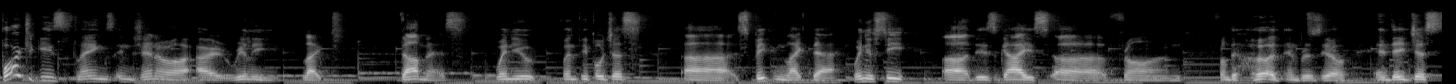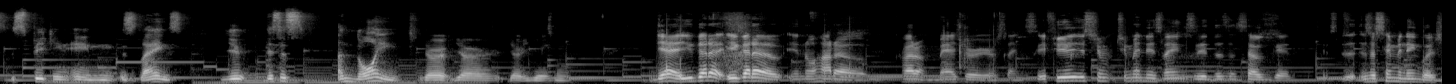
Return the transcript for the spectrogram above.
portuguese slangs in general are really like dumbass when you when people just uh, speaking like that when you see uh, these guys uh, from from the hood in brazil and they just speaking in slangs you this is annoying your your your ears man yeah, you gotta you gotta you know how to how to measure your slangs. If you use too, too many slangs, it doesn't sound good. It's, it's, the same in English.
